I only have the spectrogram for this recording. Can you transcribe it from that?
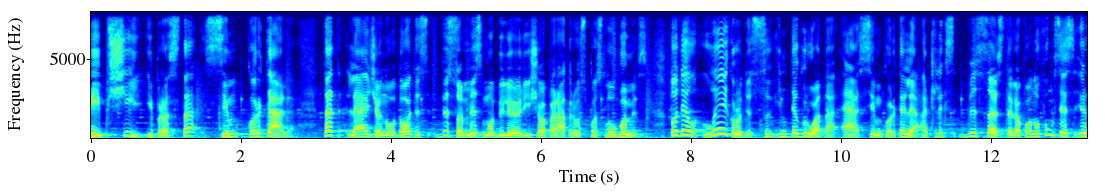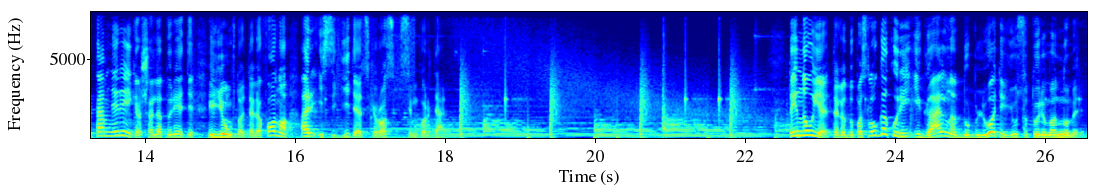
kaip šį įprasta SIM kortelė. Tad leidžia naudotis visomis mobiliojo ryšio operatoriaus paslaugomis. Todėl laikrodis su integruota eSIM kortele atliks visas telefono funkcijas ir tam nereikia šalia turėti įjungto telefono ar įsigyti atskiros SIM kortelės. Tai nauja Tele2 paslauga, kuri įgalina dubliuoti jūsų turimą numerį.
